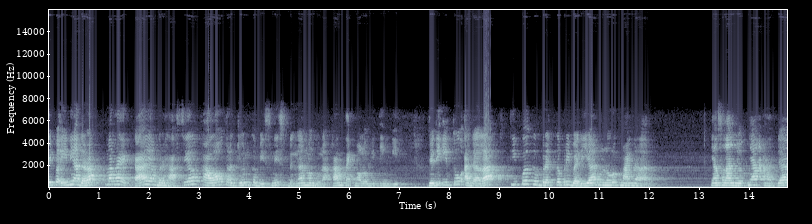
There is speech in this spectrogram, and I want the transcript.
Tipe ini adalah mereka yang berhasil kalau terjun ke bisnis dengan menggunakan teknologi tinggi. Jadi itu adalah tipe kepribadian menurut Miner. Yang selanjutnya ada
